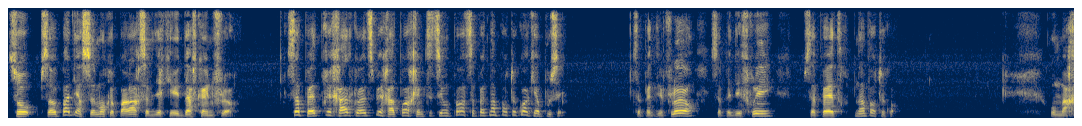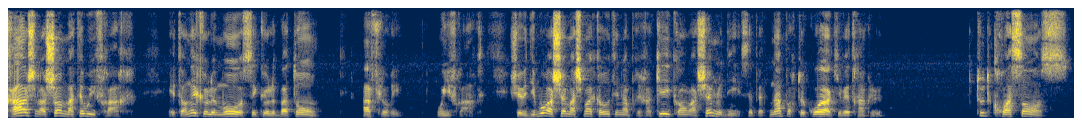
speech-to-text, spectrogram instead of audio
So, ça ne veut pas dire seulement que parach, ça veut dire qu'il y a eu dafka une fleur. Ça peut être prichat, ça peut être n'importe quoi qui a poussé. Ça peut être des fleurs, ça peut être des fruits, ça peut être n'importe quoi. Étant donné que le mot, c'est que le bâton a fleuri, ou ifrach. Quand Hachem le dit, ça peut être n'importe quoi qui va être inclus. Toute croissance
